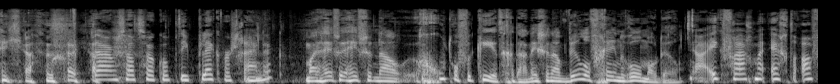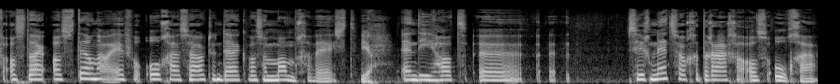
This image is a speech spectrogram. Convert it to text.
ja. Daarom zat ze ook op die plek waarschijnlijk. Maar heeft, heeft ze het nou goed of verkeerd gedaan? Is ze nou wel of geen rolmodel? Ja, ik vraag me echt af, als, daar, als stel nou even Olga Zoutendijk was een man geweest. Ja. En die had uh, zich net zo gedragen als Olga.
